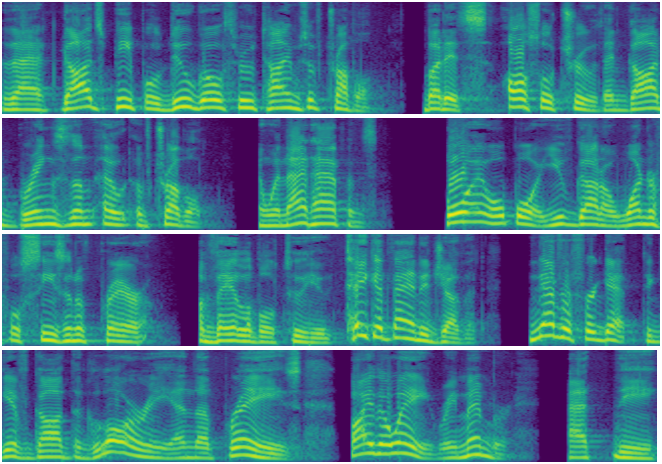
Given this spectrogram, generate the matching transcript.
that God's people do go through times of trouble, but it's also true that God brings them out of trouble. And when that happens, boy, oh boy, you've got a wonderful season of prayer available to you. Take advantage of it. Never forget to give God the glory and the praise. By the way, remember, at the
